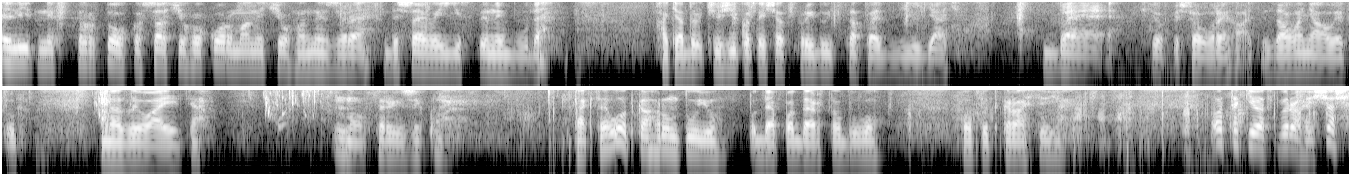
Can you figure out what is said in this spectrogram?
елітних сортов кошачого корма нічого не жре. Дешевий їсти не буде. Хоча чужі коти зараз прийдуть сапець з'їдять. Бе. Все, пішов ригать. Завоняли тут. Називається. Нос рижику. Так, це лодка грунтую, де подерто було. Попідкрасюю. От такі от пироги. Що ж,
